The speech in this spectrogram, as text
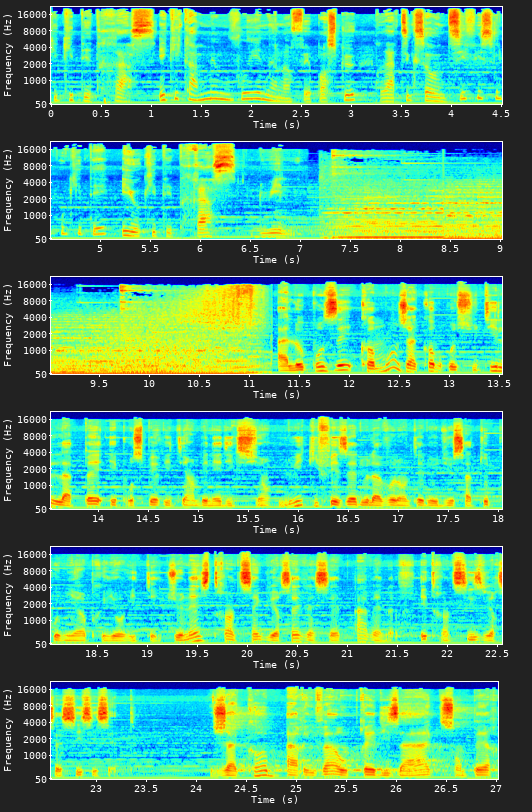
ki kite tras, e ki ka mèm voye nan lan fe, paske pratik sa yon difisil pou kite, e yo kite tras l'uil. À l'opposé, comment Jacob reçut-il la paix et prospérité en bénédiction, lui qui faisait de la volonté de Dieu sa toute première priorité Genèse 35, versets 27 à 29 et 36, versets 6 et 7. Jacob arriva auprès d'Isaac, son père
